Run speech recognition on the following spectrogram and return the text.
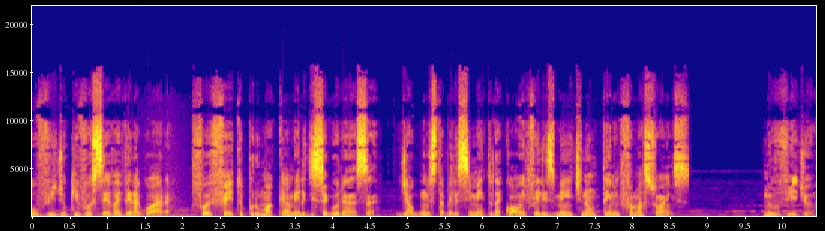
O vídeo que você vai ver agora foi feito por uma câmera de segurança de algum estabelecimento da qual infelizmente não tenho informações. No vídeo,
